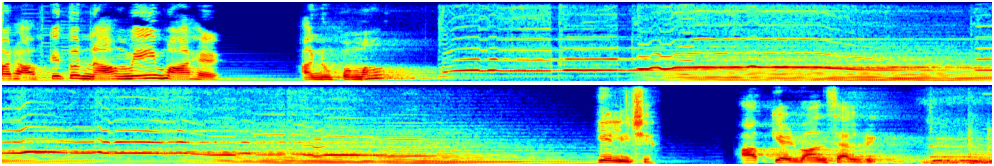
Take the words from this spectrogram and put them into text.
और आपके तो नाम में ही माँ है, अनुपमा। ये लीजिए, आपकी एडवांस सैलरी थैंक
